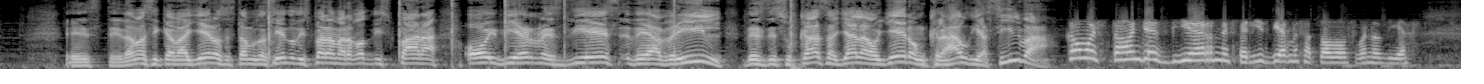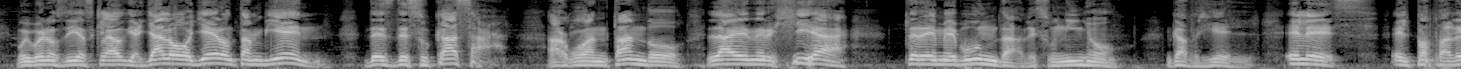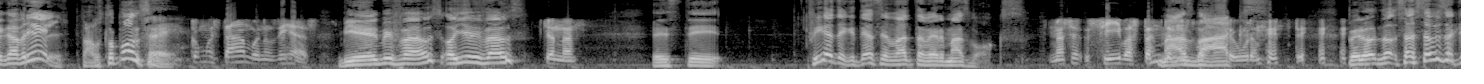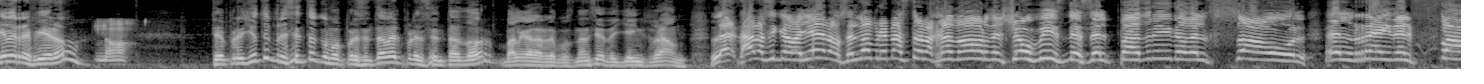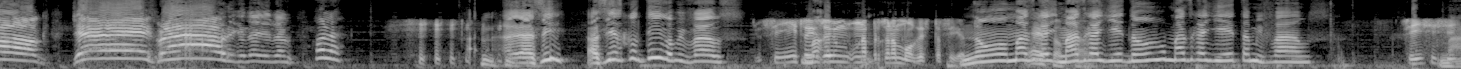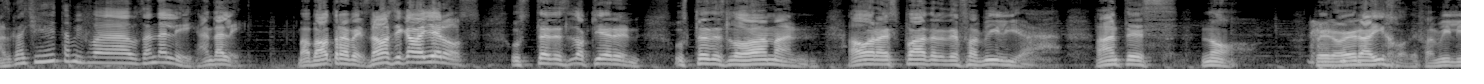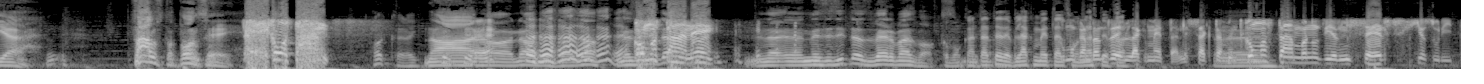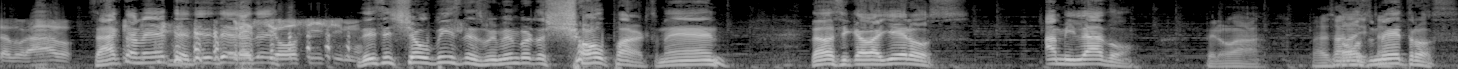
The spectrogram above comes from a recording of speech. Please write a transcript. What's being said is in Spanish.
Este, damas y caballeros, estamos haciendo Dispara Margot Dispara. Hoy viernes 10 de abril, desde su casa ya la oyeron, Claudia Silva. ¿Cómo están? Ya es viernes. Feliz viernes a todos. Buenos días. Muy buenos días, Claudia. Ya lo oyeron también desde su casa, aguantando la energía tremebunda de su niño Gabriel. Él es el papá de Gabriel, Fausto Ponce. ¿Cómo están? Buenos días. Bien, mi Faust. Oye, mi Faust. ¿Qué onda? Este, fíjate que te hace falta ver más box. Me hace... Sí, bastante. Más box, backs. Seguramente. Pero, no, ¿sabes sabes a qué me refiero? no. Te, pre- yo te presento como presentaba el presentador, valga la redundancia, de James Brown. La- damas y caballeros, el hombre más trabajador del show business, el padrino del soul, el rey del funk, James Brown. Y que James Brown, Hola. Así, así es contigo, mi Faust. Sí, soy, Ma- soy una persona modesta, fíjate. No, más, Eso, más galleta, no, más galleta, mi Faust. Sí, sí, sí. Más galleta, mi Faust. Ándale, ándale. Va, va otra vez. Damas y caballeros, ustedes lo quieren, ustedes lo aman. Ahora es padre de familia. Antes, no. Pero era hijo de familia. Fausto Ponce. ¡Eh, ¿Cómo están? Oh, caray. No, no, no, Faust, no. ¿Cómo están, eh? Ne- Necesitas ver más box. Como cantante de black metal Como cantante de black metal, exactamente. Eh. ¿Cómo están? Buenos días, mi Sergio Zurita Dorado. Exactamente. Preciosísimo. This is show business. Remember the show part, man. Damas y caballeros, a mi lado, pero a dos distancia. metros.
